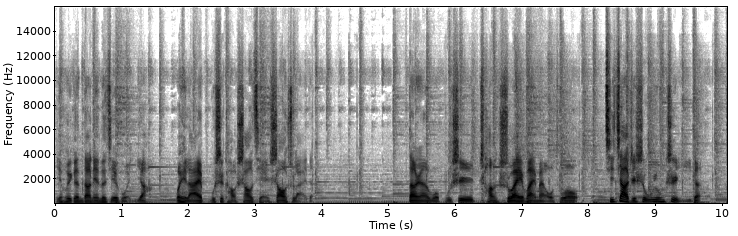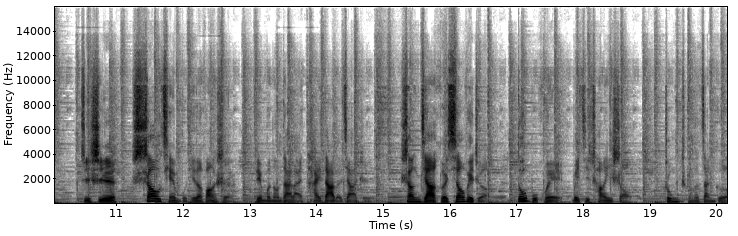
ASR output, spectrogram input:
也会跟当年的结果一样，未来不是靠烧钱烧出来的。当然，我不是唱衰外卖 O2O，其价值是毋庸置疑的，只是烧钱补贴的方式并不能带来太大的价值，商家和消费者都不会为其唱一首忠诚的赞歌。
